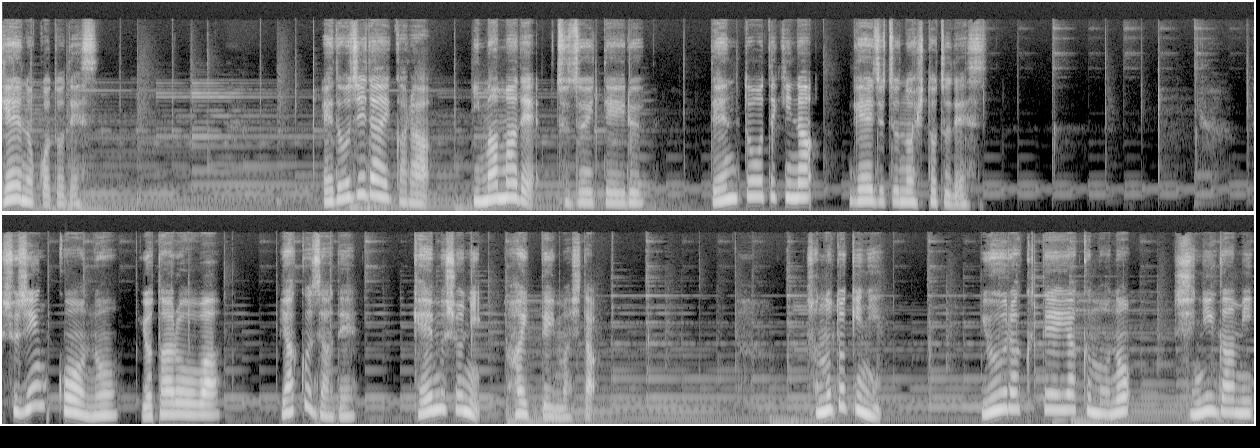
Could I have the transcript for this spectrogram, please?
芸のことです。江戸時代から今まで続いている伝統的な芸術の一つです。主人公の与太郎はヤクザで刑務所に入っていました。その時に有楽亭八雲の死神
